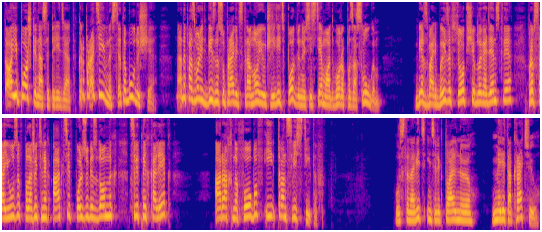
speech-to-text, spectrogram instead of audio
то япошки нас опередят. Корпоративность — это будущее. Надо позволить бизнесу править страной и учредить подлинную систему отбора по заслугам. Без борьбы за всеобщее благоденствие, профсоюзов, положительных акций в пользу бездомных, цветных коллег, арахнофобов и трансвеститов. Установить интеллектуальную меритократию,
